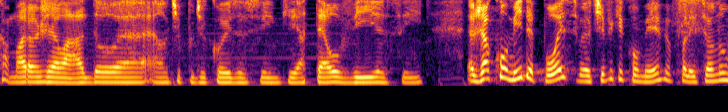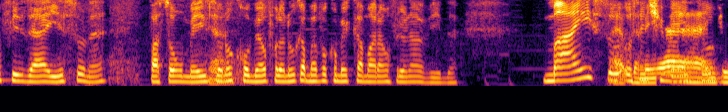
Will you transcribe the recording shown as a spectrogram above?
camarão gelado é, é um tipo de coisa assim que até eu vi assim. Eu já comi depois, eu tive que comer. Eu falei, se eu não fizer isso, né? Passou um mês, é. se eu é. não comer, eu falei, eu nunca mais vou comer camarão frio na vida. Mas é, o, o sentimento.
